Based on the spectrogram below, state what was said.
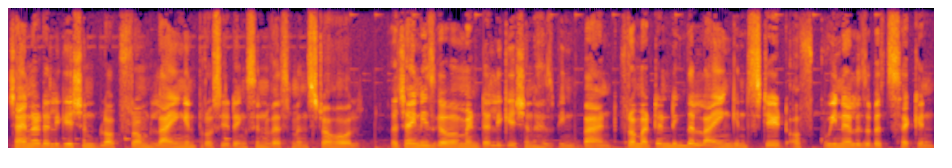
China delegation blocked from lying in proceedings in Westminster Hall. A Chinese government delegation has been banned from attending the lying in state of Queen Elizabeth II,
